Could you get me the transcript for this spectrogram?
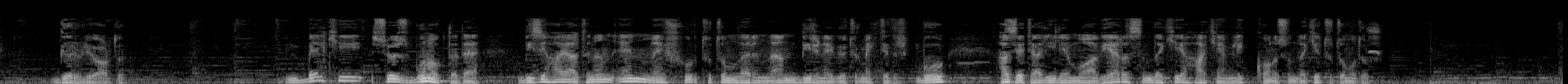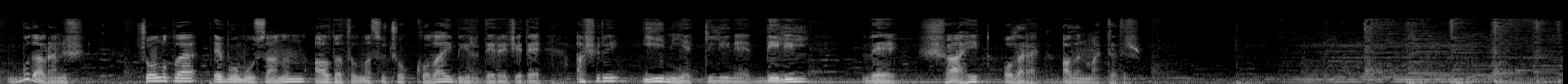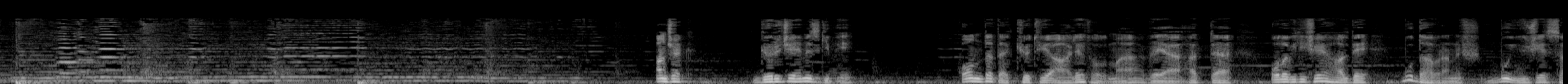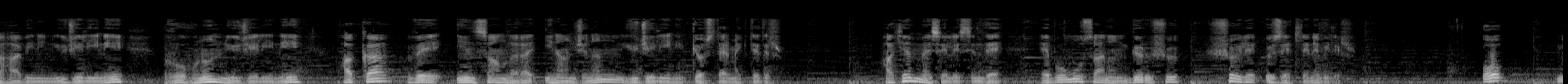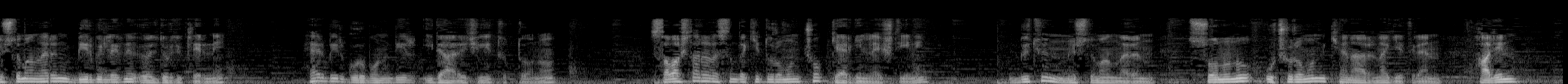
görülüyordu. Belki söz bu noktada bizi hayatının en meşhur tutumlarından birine götürmektedir. Bu, Hazreti Ali ile Muaviye arasındaki hakemlik konusundaki tutumudur. Bu davranış, çoğunlukla Ebu Musa'nın aldatılması çok kolay bir derecede aşırı iyi niyetliliğine delil ve şahit olarak alınmaktadır. Ancak göreceğimiz gibi onda da kötüye alet olma veya hatta olabileceği halde bu davranış bu yüce sahabinin yüceliğini, ruhunun yüceliğini, hakka ve insanlara inancının yüceliğini göstermektedir. Hakem meselesinde Ebu Musa'nın görüşü şöyle özetlenebilir. O, Müslümanların birbirlerini öldürdüklerini, her bir grubun bir idareciyi tuttuğunu, savaşlar arasındaki durumun çok gerginleştiğini, bütün Müslümanların sonunu uçurumun kenarına getiren halin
